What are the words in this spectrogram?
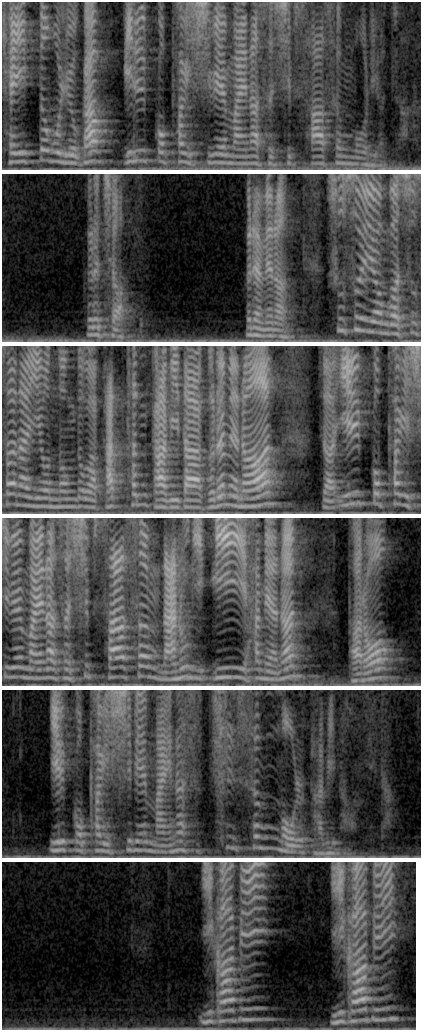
KW가 1 곱하기 10의 마이너스 14성몰이었잖아. 그렇죠? 그러면은 수소이온과 수산화이온 농도가 같은 값이다. 그러면은 자, 1 곱하기 10의 마이너스 14성 나누기 2 하면은 바로 1 곱하기 10의 마이너스 7성몰 값이 나옵니다. 이 값이 이 값이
